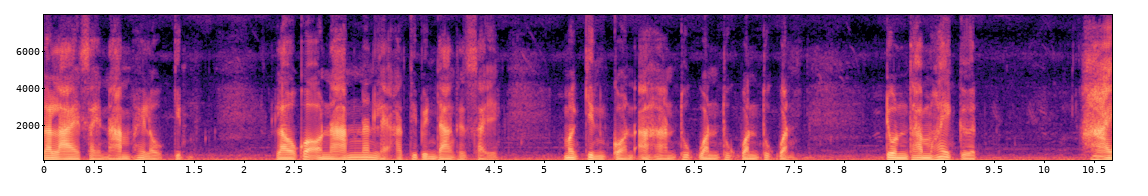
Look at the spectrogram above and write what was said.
ละลายใส่น้ำให้เรากิน เราก็เอาน้ำนั่นแหละครับที่เป็นยางที่ใสมากินก่อนอาหารทุกวันทุกวันทุกวัน จนทำให้เกิดหาย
